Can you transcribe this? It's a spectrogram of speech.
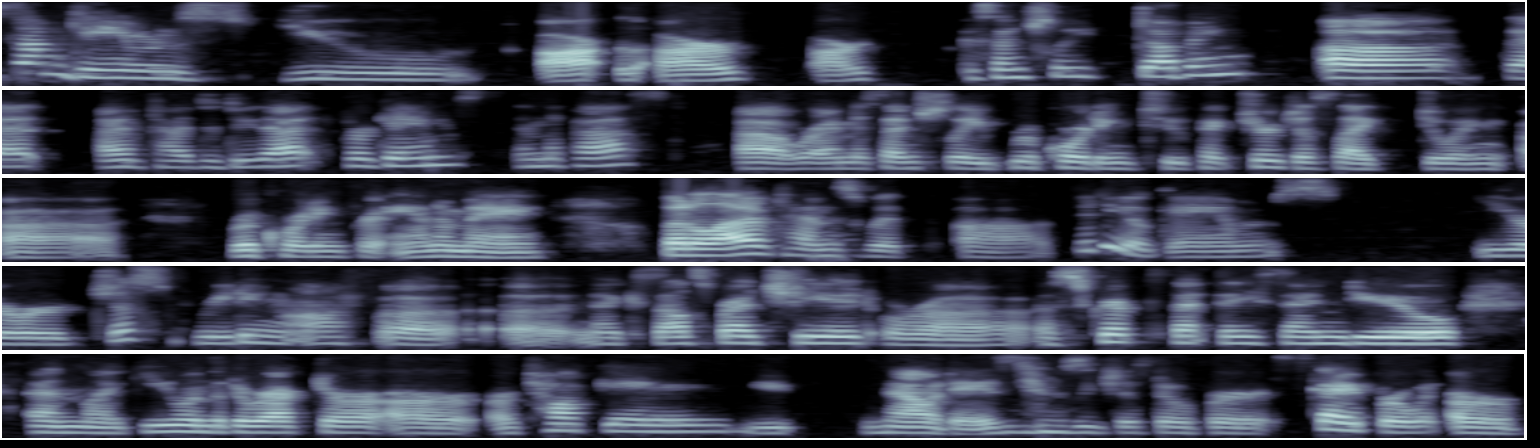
some games you are are are essentially dubbing. Uh, that I've had to do that for games in the past, uh, where I'm essentially recording to picture, just like doing uh recording for anime. But a lot of times with uh video games, you're just reading off a, a, an Excel spreadsheet or a, a script that they send you, and like you and the director are are talking. You nowadays usually just over Skype or or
